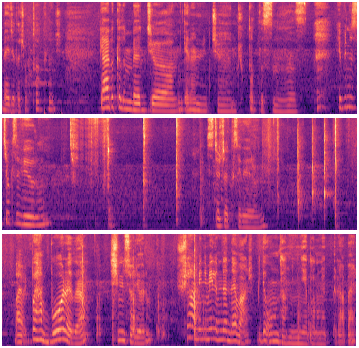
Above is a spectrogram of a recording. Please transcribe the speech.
Beca da çok tatlı. Gel bakalım Beca. Gel anneciğim. Çok tatlısınız. Hepinizi çok seviyorum. Sizi çok seviyorum. Bay bay. Bu arada şimdi söylüyorum. Şu an benim elimde ne var? Bir de onun tahminini yapalım hep beraber.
